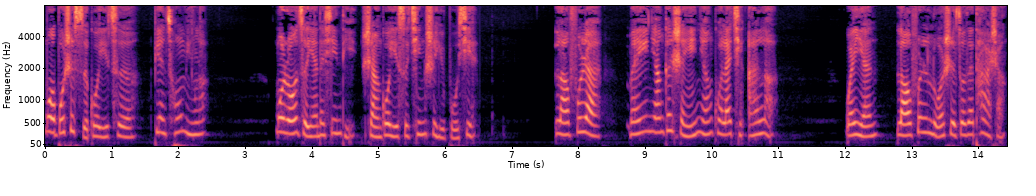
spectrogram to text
莫不是死过一次？变聪明了，慕容子言的心底闪过一丝轻视与不屑。老夫人，梅姨娘跟沈姨娘过来请安了。闻言，老夫人罗氏坐在榻上，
